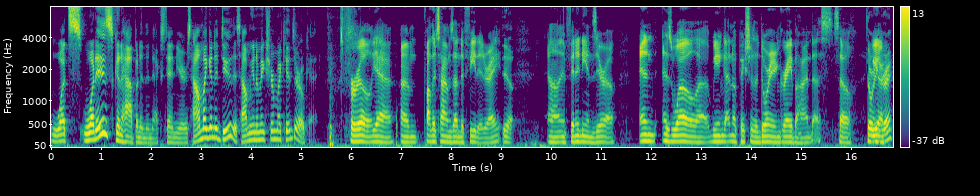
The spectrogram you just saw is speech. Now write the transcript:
what's what is going to happen in the next 10 years how am i going to do this how am i going to make sure my kids are okay For real, yeah. Um, Father Time's undefeated, right? yeah Uh, Infinity and Zero. And as well, uh, we ain't got no pictures of Dorian Gray behind us. So Dorian are- Gray?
